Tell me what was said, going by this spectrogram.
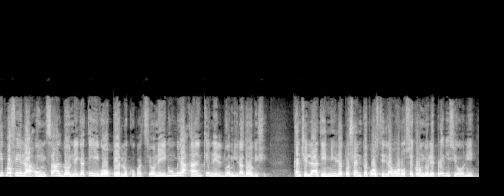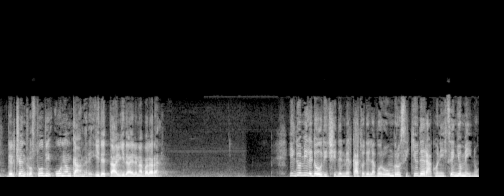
Si profila un saldo negativo per l'occupazione in Umbria anche nel 2012. Cancellati 1.800 posti di lavoro secondo le previsioni del centro studi Union Camere. I dettagli da Elena Ballarani. Il 2012 del mercato del lavoro umbro si chiuderà con il segno meno.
